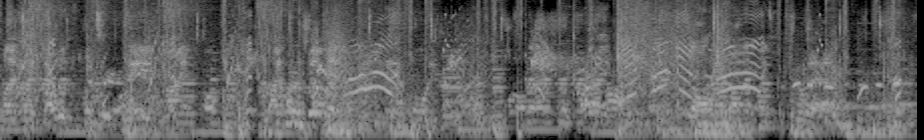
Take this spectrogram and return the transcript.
Like, like that was what's her day? Like, I'm chilling. Like, all right. So hand on it, like, go ahead. Uh,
